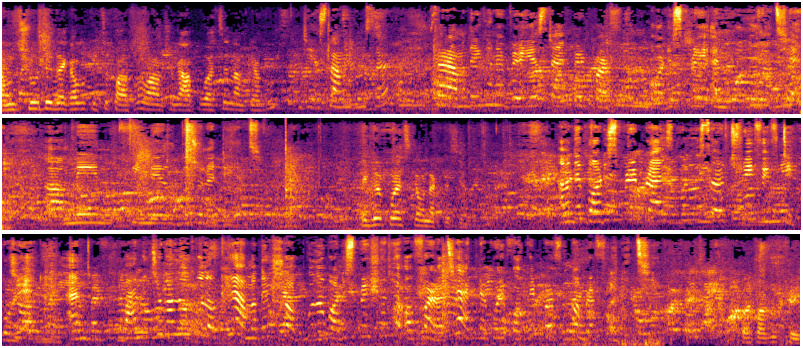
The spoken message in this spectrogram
আমাদের শুরুতে দেখাবো কিছু পারফর্ম আমার সঙ্গে আপু আছে নাম কি আপু? জি আসসালামু আলাইকুম স্যার। স্যার আমাদের এখানে ভেরিয়াস টাইপের perfume body spray and bottle আছে। মেল ফিমেল দুজনেরটাই আছে। এগুলোর প্রাইস কেমন রাখতেছেন আমাদের বডি স্প্রে প্রাইসগুলো স্যার থ্রি ফিফটি করে। অ্যান্ড বাণিজ্য মেলা উপলক্ষে আমাদের সবগুলো বডি স্প্রের সাথে অফার আছে। একটা করে পকেট পারফিউম আমরা ফ্রি দিচ্ছি। পারফিউম ফ্রি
